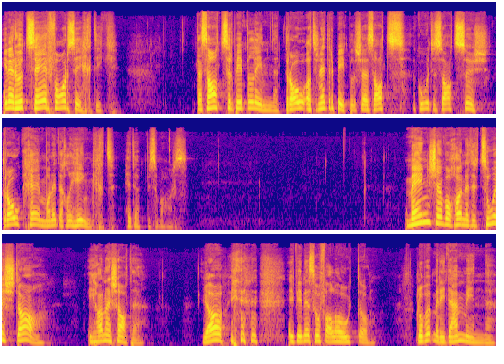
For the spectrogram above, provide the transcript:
Ich wäre heute sehr vorsichtig. Der Satz der Bibel, Trau, also nicht der Bibel, ist ein Satz, ein guter Satz sonst. Trau käme, der nicht ein bisschen hinkt, hat etwas Wahres. Menschen, die dazu stehen können, ich habe einen Schaden. Ja, ich bin ein Auto. Ich glaube, mir in dem Innen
